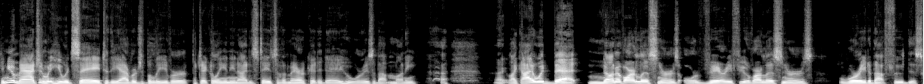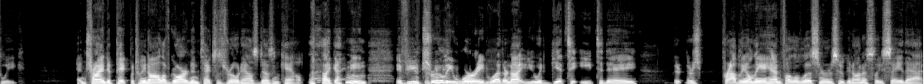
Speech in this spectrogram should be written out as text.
Can you imagine what he would say to the average believer, particularly in the United States of America today, who worries about money? like I would bet none of our listeners or very few of our listeners worried about food this week and trying to pick between Olive Garden and Texas Roadhouse doesn't count. like, I mean, if you truly worried whether or not you would get to eat today, there, there's probably only a handful of listeners who can honestly say that.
